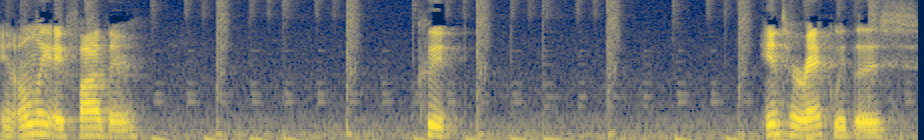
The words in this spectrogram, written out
and only a father could interact with us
